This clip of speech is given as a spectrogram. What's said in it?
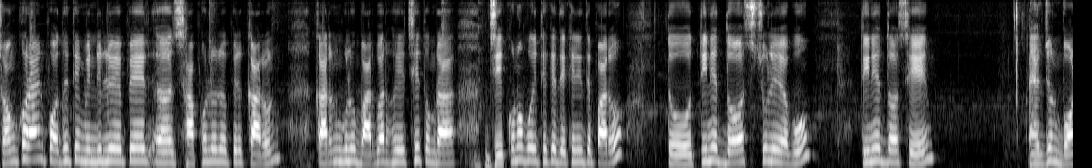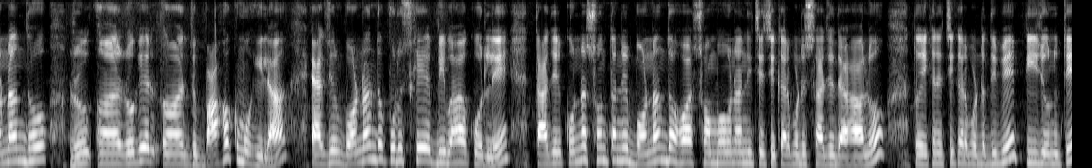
শঙ্করায়ন পদ্ধতিতে আহ, সাফল্যরূপের কারণ কারণগুলো বারবার হয়েছে তোমরা যে কোনো বই থেকে দেখে নিতে পারো। তো তিনের দশ চলে যাব। তিনের দশে একজন বর্ণান্ধ রোগের বাহক মহিলা একজন বর্ণান্ধ পুরুষকে বিবাহ করলে তাদের কন্যা সন্তানের বর্ণান্ধ হওয়ার সম্ভাবনা নিচে চিকারপটের সাহায্যে দেখা হলো। তো এখানে চিকারপটটা দিবে পি জনুতে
